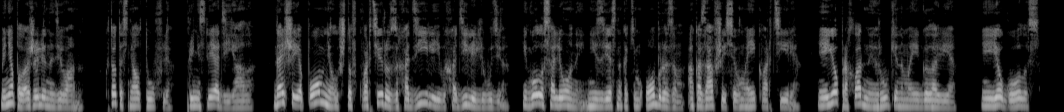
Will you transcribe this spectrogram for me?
Меня положили на диван. Кто-то снял туфли, принесли одеяло. Дальше я помнил, что в квартиру заходили и выходили люди. И голос Алены, неизвестно каким образом, оказавшийся в моей квартире. И ее прохладные руки на моей голове. И ее голос.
